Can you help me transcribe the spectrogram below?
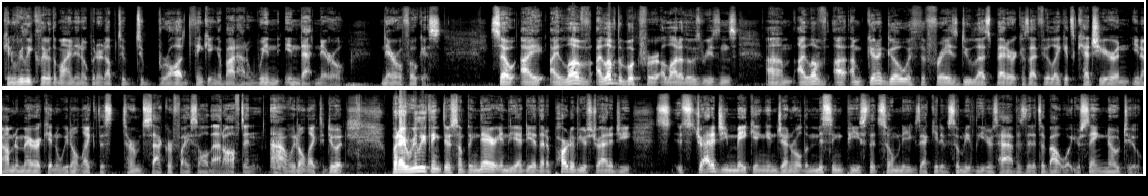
can really clear the mind and open it up to, to broad thinking about how to win in that narrow narrow focus. So I, I love I love the book for a lot of those reasons. Um, I love uh, I'm gonna go with the phrase "do less better" because I feel like it's catchier, and you know I'm an American. We don't like this term "sacrifice" all that often. Ah, we don't like to do it, but I really think there's something there in the idea that a part of your strategy, s- strategy making in general, the missing piece that so many executives, so many leaders have is that it's about what you're saying no to.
